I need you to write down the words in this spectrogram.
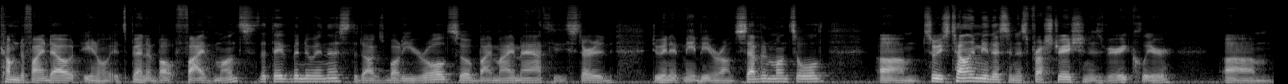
come to find out, you know, it's been about five months that they've been doing this. The dog's about a year old, so by my math, he started doing it maybe around seven months old. Um, so he's telling me this, and his frustration is very clear. Um,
